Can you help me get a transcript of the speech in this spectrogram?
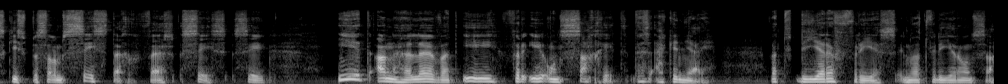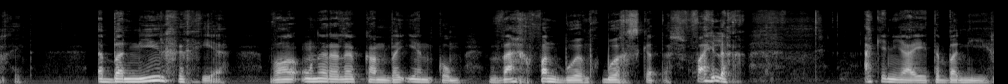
skus Psalm 60 vers 6 sê U het aan hulle wat U vir U ontsag het. Dis ek en jy wat die Here vrees en wat vir die Here ontsag het. 'n banier gegee waaronder hulle kan byeenkom weg van boogskutters. Veilig. Ek en jy het 'n banier.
